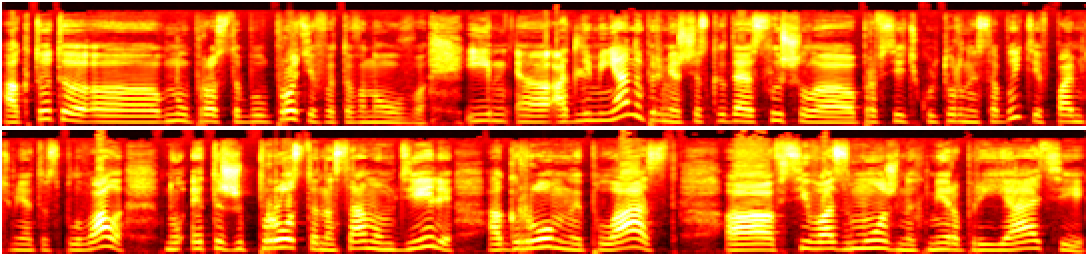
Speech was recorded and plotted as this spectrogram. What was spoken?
а кто-то, ну, просто был против этого нового. И, э, а для меня, например, сейчас, когда я слышала про все эти культурные события, в память у меня это всплывало, ну это же просто на самом деле огромный пласт а, всевозможных мероприятий,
